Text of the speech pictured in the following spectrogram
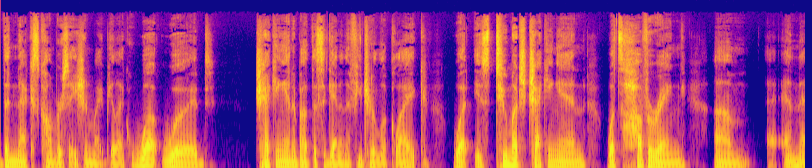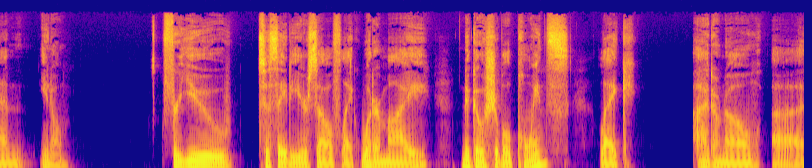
the next conversation might be like what would checking in about this again in the future look like? What is too much checking in? What's hovering? Um, and then, you know, for you to say to yourself, like, what are my negotiable points? Like, I don't know, uh,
